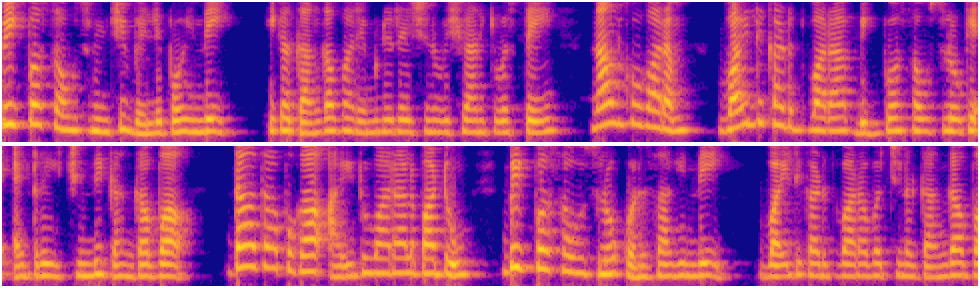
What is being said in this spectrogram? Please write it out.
బిగ్ బాస్ హౌస్ నుంచి వెళ్ళిపోయింది ఇక గంగవ్వ రెమ్యునరేషన్ విషయానికి వస్తే నాలుగో వారం వైల్డ్ కార్డు ద్వారా బిగ్ బాస్ హౌస్లోకి ఎంట్రీ ఇచ్చింది గంగవ్వ. దాదాపుగా ఐదు వారాల పాటు బిగ్ బాస్ హౌస్లో కొనసాగింది. వైల్డ్ కార్డు ద్వారా వచ్చిన గంగవ్వ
